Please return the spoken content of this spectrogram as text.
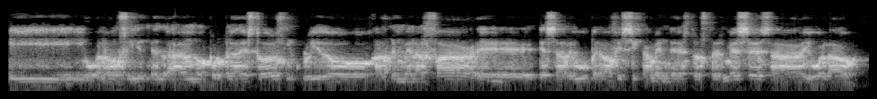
y, y bueno, sí, tendrán oportunidades todos, incluido Artem Benarfa, eh, que se ha recuperado físicamente en estos tres meses, ha igualado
